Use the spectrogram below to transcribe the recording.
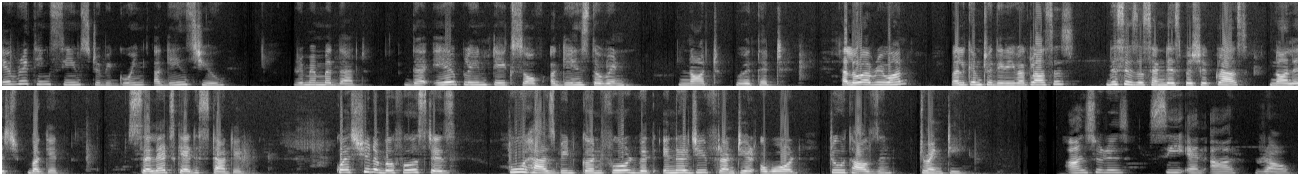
everything seems to be going against you, remember that the airplane takes off against the wind, not with it. Hello everyone, welcome to the Riva classes. This is a Sunday special class, Knowledge Bucket. So let's get started. Question number first is Who has been conferred with Energy Frontier Award 2020? Answer is C.N.R. Rao.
